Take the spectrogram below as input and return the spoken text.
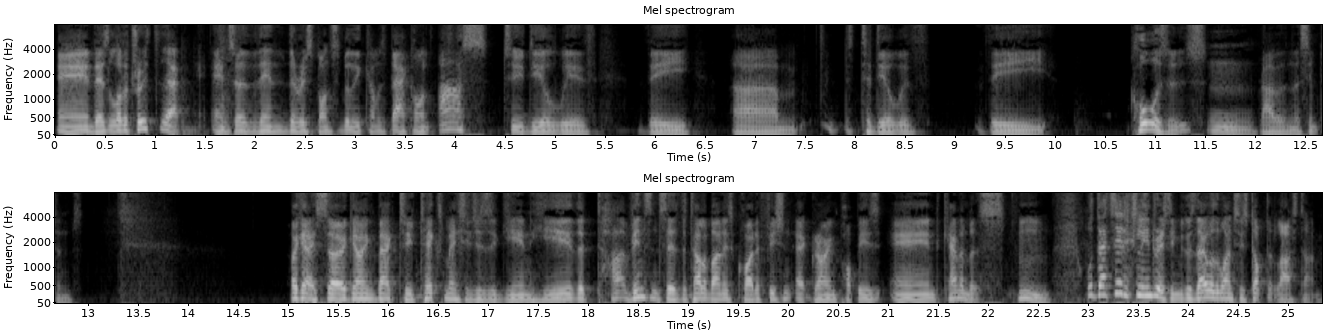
And there's a lot of truth to that. And so then the responsibility comes back on us to deal with the um, to deal with the causes rather than the symptoms. Okay, so going back to text messages again here, the Ta- Vincent says the Taliban is quite efficient at growing poppies and cannabis. Hmm. Well, that's actually interesting because they were the ones who stopped it last time.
